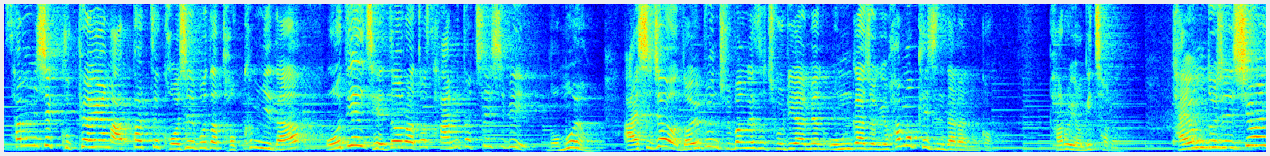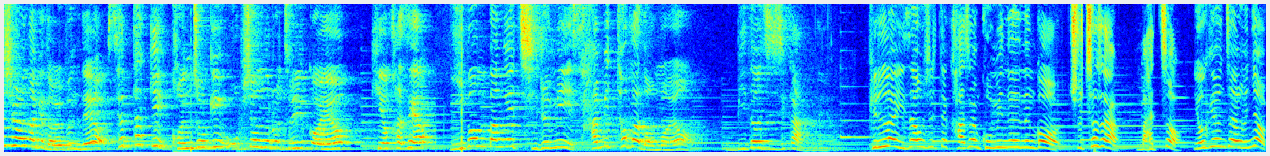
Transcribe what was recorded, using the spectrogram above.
39평형 아파트 거실보다 더 큽니다. 어딜 재더라도 4m 70이 넘어요. 아시죠? 넓은 주방에서 조리하면 온 가족이 화목해진다라는 거. 바로 여기처럼. 다용도실 시원시원하게 넓은데요. 세탁기, 건조기 옵션으로 드릴 거예요. 기억하세요. 이번 방의 지름이 4m가 넘어요. 믿어지지가 않네요. 빌라 이사 오실 때 가장 고민되는 거 주차장 맞죠? 여기 현장은요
